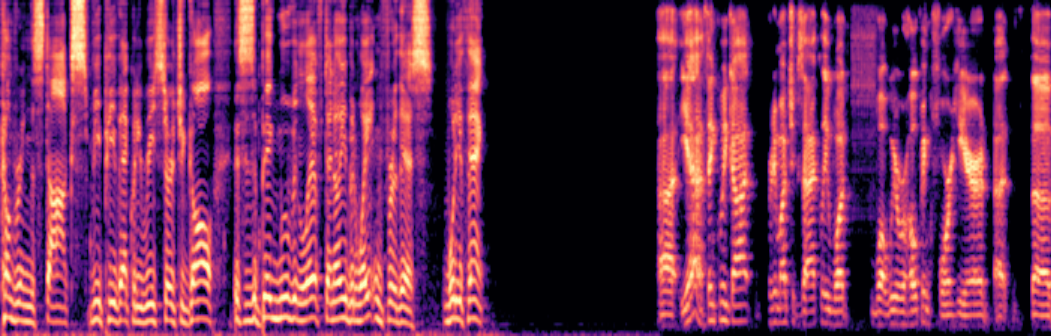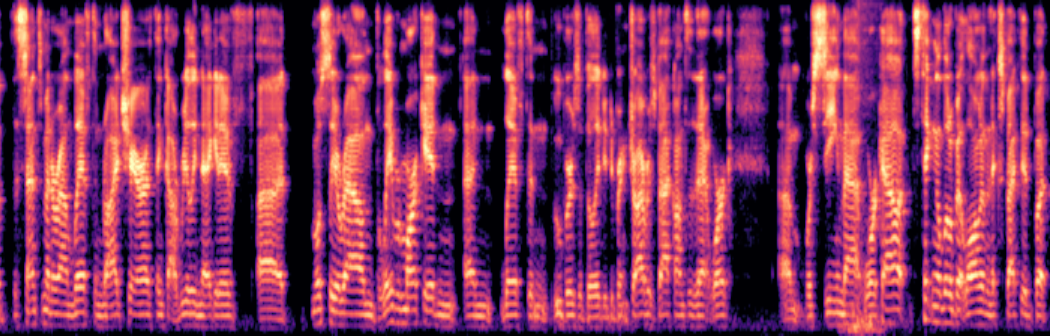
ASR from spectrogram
covering the stocks, VP of Equity Research. Yigal, this is a big move in Lyft. I know you've been waiting for this. What do you think? Uh, yeah, I think we got pretty much exactly what what we were hoping for here. Uh, the the sentiment around Lyft and rideshare, I think, got really negative, uh, mostly around the labor market and and Lyft and Uber's ability to bring drivers back onto the network. Um, we're seeing that work out. It's taking a little bit longer than expected, but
